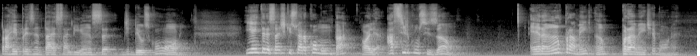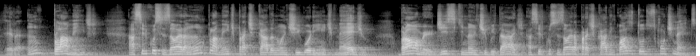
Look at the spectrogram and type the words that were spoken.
para representar essa aliança de Deus com o homem. E é interessante que isso era comum, tá? Olha, a circuncisão era amplamente, amplamente é bom, né? Era amplamente. A circuncisão era amplamente praticada no antigo Oriente Médio. Braumer disse que na antiguidade a circuncisão era praticada em quase todos os continentes,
